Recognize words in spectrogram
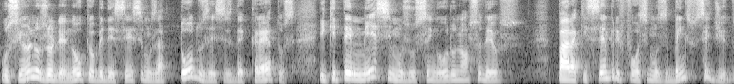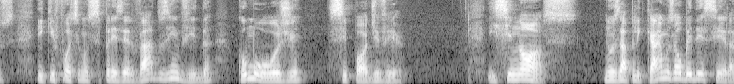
O Senhor nos ordenou que obedecêssemos a todos esses decretos e que temêssemos o Senhor, o nosso Deus, para que sempre fôssemos bem-sucedidos e que fôssemos preservados em vida, como hoje se pode ver. E se nós nos aplicarmos a obedecer a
